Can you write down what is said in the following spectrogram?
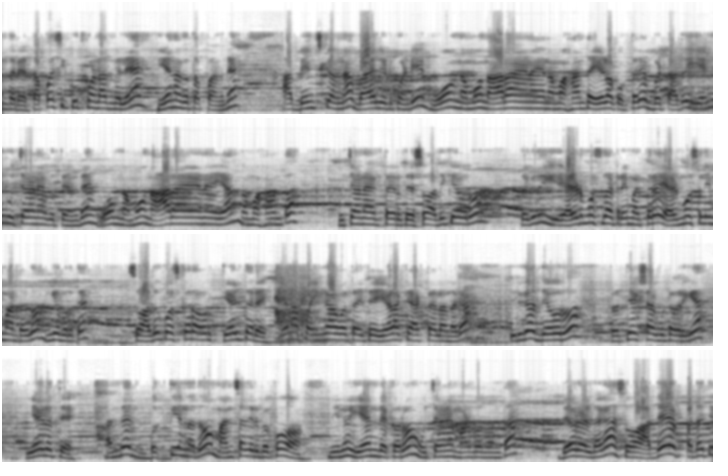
ಅಂತಾರೆ. ತಪಸ್ಸಿ ಕೂತ್ಕೊಂಡಾದ್ಮೇಲೆ ಏನಾಗುತ್ತಪ್ಪ ಅಂದ್ರೆ ಆ ಬೆಂಚ್ಗಳನ್ನ ಬಾಯಲ್ಲಿ ಇಟ್ಕೊಂಡು ಓಂ ನಮೋ ನಾರಾಯಣಯ ನಮಃ ಅಂತ ಹೇಳಕ್ ಹೋಗ್ತಾರೆ. ಬಟ್ ಅದು ಹೆಂಗ್ ಉಚ್ಚಾರಣೆ ಆಗುತ್ತೆ ಅಂದ್ರೆ ಓಂ ನಮೋ ನಾರಾಯಣಯ ನಮಃ ಅಂತ ಉಚ್ಚಾರಣೆ ಆಗ್ತಾ ಇರುತ್ತೆ. ಸೊ ಅದಕ್ಕೆ ಅವರು ತೆಗೆದು ಎರಡು ಮೂರು ಸಲ ಟ್ರೈ ಮಾಡ್ತಾರೆ. ಎರಡು ಮೂರು ಸಲ ಮಾಡ್ತಾ ಹಂಗೆ ಬರುತ್ತೆ. ಸೊ ಅದಕ್ಕೋಸ್ಕರ ಅವ್ರು ಕೇಳ್ತಾರೆ, ಏನಪ್ಪ ಹಿಂಗಾಗೋತೈತೆ ಹೇಳಕ್ಕೆ ಆಗ್ತಾ ಇಲ್ಲ ಅಂದಾಗ ತಿರ್ಗಾ ದೇವರು ಪ್ರತ್ಯಕ್ಷ ಆಗ್ಬಿಟ್ಟು ಅವರಿಗೆ ಹೇಳುತ್ತೆ. ಅಂದರೆ ಭಕ್ತಿ ಅನ್ನೋದು ಮನಸ್ಸಲ್ಲಿರಬೇಕು ನೀನು ಏನು ಬೇಕಾದ್ರೂ ಉಚ್ಚಾರಣೆ ಮಾಡ್ಬೋದು ಅಂತ ದೇವ್ರು ಹೇಳಿದಾಗ. ಸೊ ಅದೇ ಪದ್ಧತಿ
